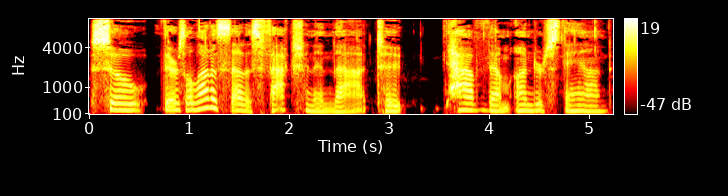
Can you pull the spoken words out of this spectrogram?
so there's a lot of satisfaction in that to have them understand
